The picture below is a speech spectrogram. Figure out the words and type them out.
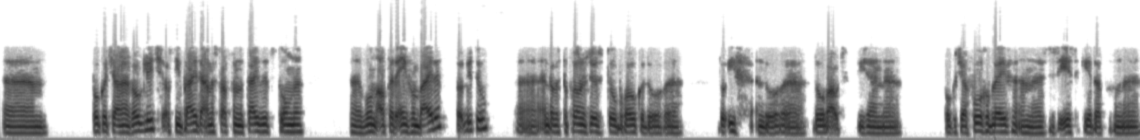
Um, en Roglic, als die beide aan de start van de tijdrit stonden, uh, won altijd één van beiden tot nu toe. en dat is patroon is dus doorbroken door, door Yves en door, door Wout. Die zijn jaar voorgebleven. En het is de eerste keer dat er een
